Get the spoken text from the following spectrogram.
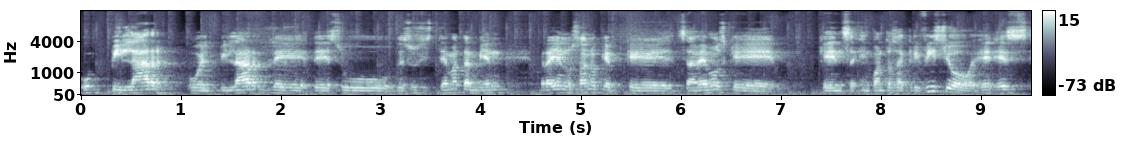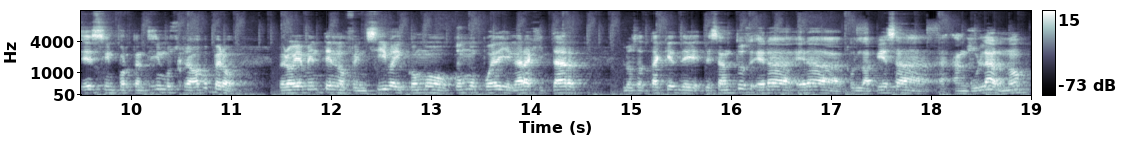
un pilar o el pilar de, de, su, de su, sistema también, Brian Lozano, que, que sabemos que, que en, en, cuanto a sacrificio e, es, es, importantísimo su trabajo, pero, pero obviamente en la ofensiva y cómo, cómo puede llegar a agitar los ataques de, de Santos era, era pues, la pieza angular, ¿no?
